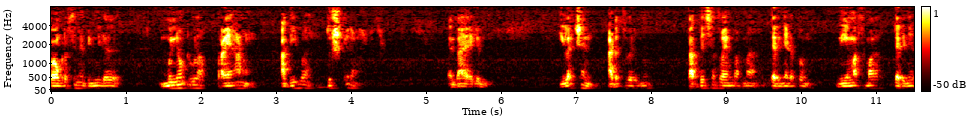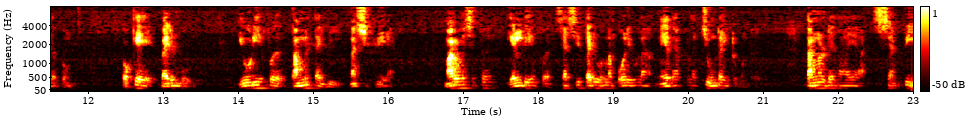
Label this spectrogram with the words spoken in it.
കോൺഗ്രസിന് പിന്നീട് മുന്നോട്ടുള്ള പ്രയാണം അതീവ ദുഷ്കരമായിരിക്കും. എന്തായാലും ഇലക്ഷൻ അടുത്തു വരുന്നു. തദ്ദേശ സ്വയംഭരണ തെരഞ്ഞെടുപ്പും നിയമസഭാ തെരഞ്ഞെടുപ്പും ഒക്കെ വരുമ്പോൾ യു ഡി എഫ് തമ്മിൽ തല്ലി നശിക്കുകയാണ്. മറുവശത്ത് എൽ ഡി എഫ് ശശി തരൂറിനെ പോലെയുള്ള നേതാക്കളെ ചൂണ്ടയിട്ടുകൊണ്ട് തങ്ങളുടേതായ ശക്തി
